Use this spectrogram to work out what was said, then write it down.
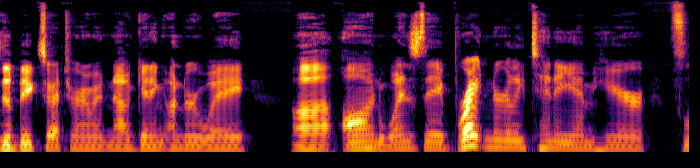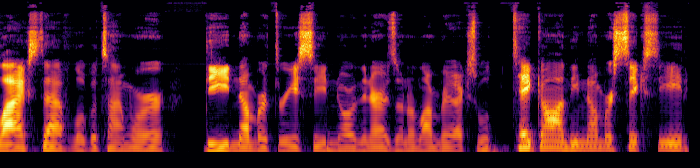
the Big Sky tournament now getting underway uh, on Wednesday, bright and early, 10 a.m. here, Flagstaff local time. Where the number three seed Northern Arizona Lumberjacks will take on the number six seed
